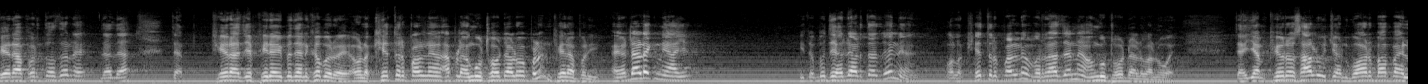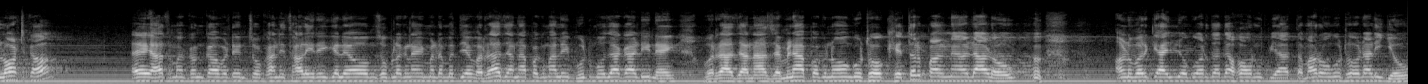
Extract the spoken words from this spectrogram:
ફેરા ફરતો હતો ને, દાદા ત્યાં ફેરા જે ફેરા એ બધાને ખબર હોય, ઓલા ખેતરપાળને આપણે અંગૂઠો અડાડવો પડે ને ફેરા ફરી. અડાડે કે નહીં અહીંયા એ તો બધે અડાડતા જ હોય ને, ઓલા ખેતરપાળને વરરાજાને અંગૂઠો અડાડવાનો હોય. ત્યાં ફેરો ચાલુ છે અને ગોર બાપાએ લોટ કહો એ હાથમાં કંકાવટીને ચોખાની થાળી રહી ગયેલી. ઓમ શુભ લગ્નાય મંડપ મધ્ય વરરાજાના પગમાં લઈ ભૂટ મોજા કાઢી નહીં. વરરાજાના જમણા પગનો અંગૂઠો ખેતરપાળને અડાડો. અણવર કે આવી ગયો ગોરદાદા સો રૂપિયા. તમારો અંગૂઠો અડાડી ગયો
